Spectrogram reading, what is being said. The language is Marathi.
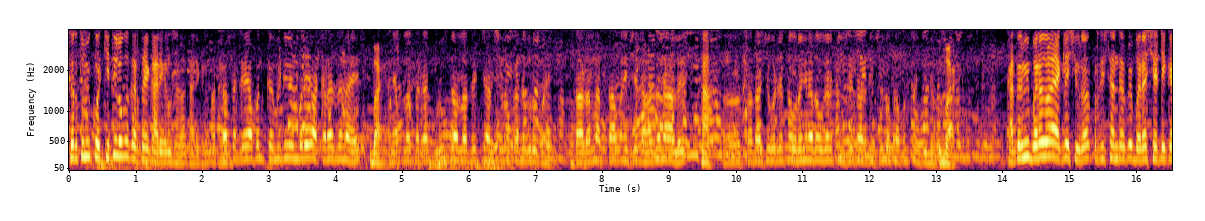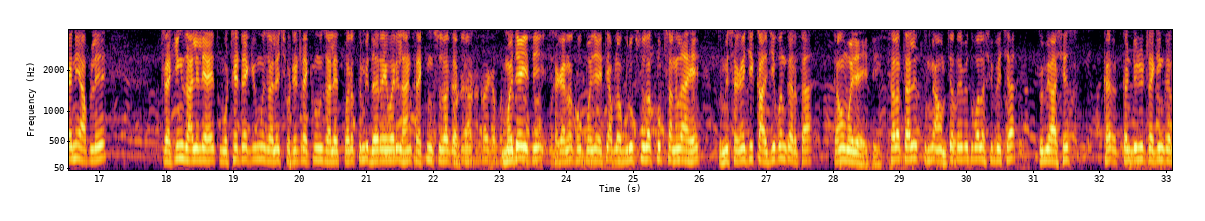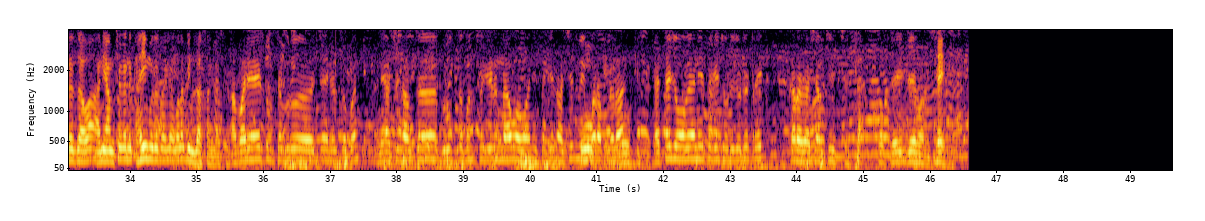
सर तुम्ही को- किती लोक करताय कार्यक्रम सगळा कार्यक्रम? आता सगळे आपण कमिटी मेंबर एक अकरा जण आहेत. बर. आणि आपला सगळा ग्रुप धरला तर चारशे लोकांचा ग्रुप आहे. साधारण आता आपण एकशे दहा जण आलोय. हा. अं, सदाशिवकडच्या चौरंगीनाथ वगैरे तीनशे साडेतीनशे लोक आपण कंटिन्यू बर. का तर मी बऱ्याच वेळा ऐकले शिवराज प्रतिष्ठानतर्फे बऱ्याचशा ठिकाणी आपले ट्रॅकिंग झालेले आहेत मोठे ट्रॅकिंग झाले छोटे ट्रॅकिंग झालेत परत तुम्ही दर रविवारी लहान ट्रॅकिंग सुद्धा छोटे ट्रॅक करता. मजा येते सगळ्यांना खूप मजा येते. आपला ग्रुप सुद्धा खूप चांगला आहे. तुम्ही सगळ्यांची काळजी पण करता त्यामुळे मजा येते. चला चालेल. तुम्ही आमच्यातर्फे तुम्हाला शुभेच्छा. तुम्ही असेच कंटिन्यू ट्रॅकिंग करत जावा आणि आमच्याकडनं काही मदत पाहिजे आम्हाला बिंदास सांगा सर आभारी आहे तुमच्या ग्रुप चॅनलचं पण. आणि असेच आमचं ग्रुपचं पण सगळीकडे नाव व्हावं आणि सगळेच असेच मेंबर आपल्याला. अटॅच व्हावे आणि सगळे छोटे छोटे ट्रेक करावे अशी आमची इच्छा जय जय महाराष्ट्र. जय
